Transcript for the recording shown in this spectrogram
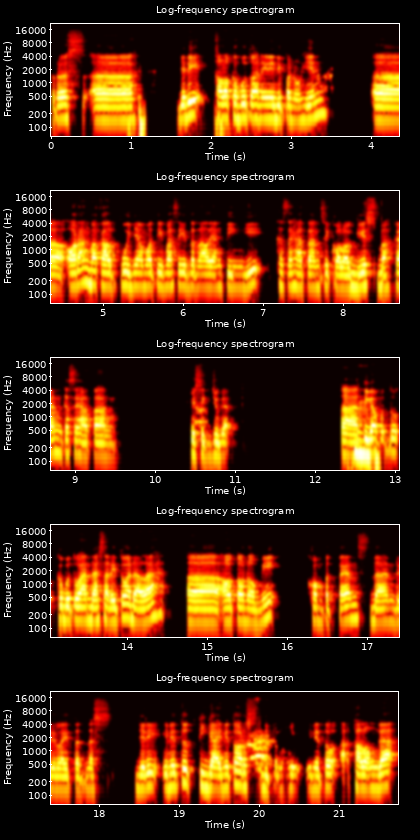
Terus uh, jadi kalau kebutuhan ini dipenuhin uh, orang bakal punya motivasi internal yang tinggi kesehatan psikologis bahkan kesehatan fisik juga. Nah, tiga kebutuhan dasar itu adalah uh, autonomi, competence dan relatedness. Jadi ini tuh tiga ini tuh harus dipenuhi. Ini tuh kalau enggak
